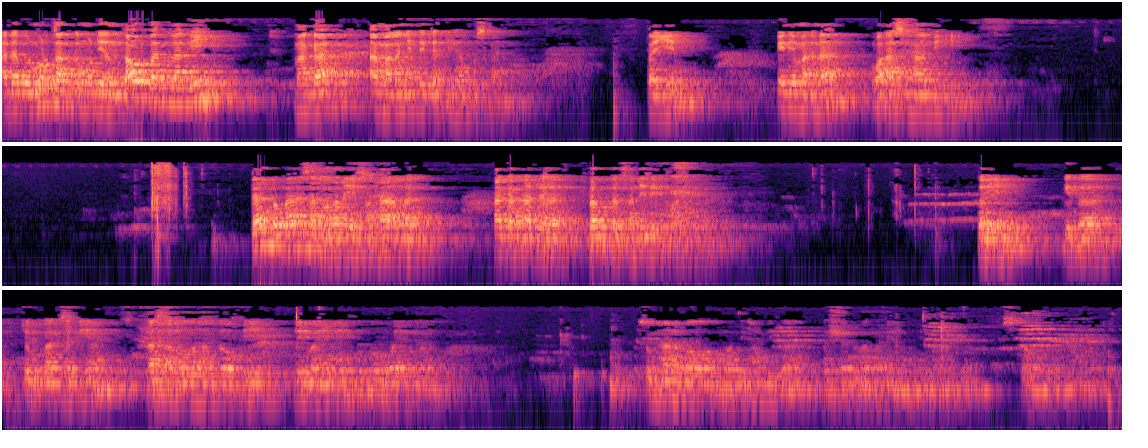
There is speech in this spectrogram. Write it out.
adapun murtad kemudian taubat lagi maka amalannya tidak dihapuskan Tayyib ini makna wa ashabihi dan pembahasan mengenai sahabat akan ada bab tersendiri. Baik, kita cukupkan sekian. Nasallallahu taufiq lima ini untuk wa Subhanallah wa bihamdika asyhadu an la ilaha illa anta astaghfiruka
